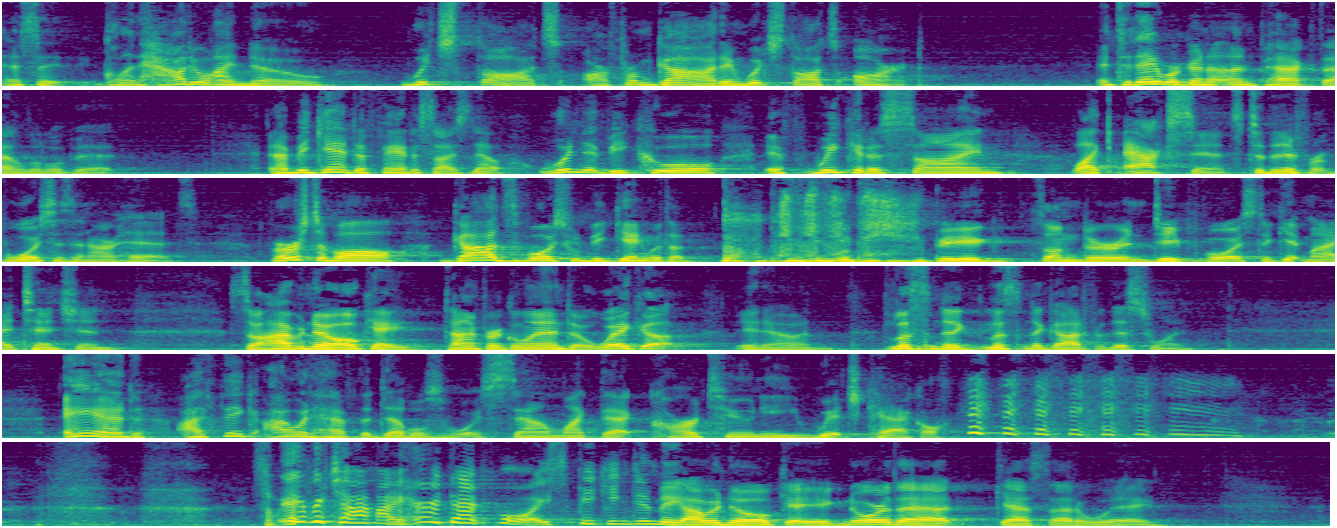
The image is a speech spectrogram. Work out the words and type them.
And I say, Glenn, how do I know which thoughts are from God and which thoughts aren't? And today we're going to unpack that a little bit. And I began to fantasize now, wouldn't it be cool if we could assign like accents to the different voices in our heads. First of all, God's voice would begin with a big thunder and deep voice to get my attention. So I would know, okay, time for Glenn to wake up, you know, and listen to, listen to God for this one. And I think I would have the devil's voice sound like that cartoony witch cackle. so every time I heard that voice speaking to me, I would know, okay, ignore that, cast that away.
